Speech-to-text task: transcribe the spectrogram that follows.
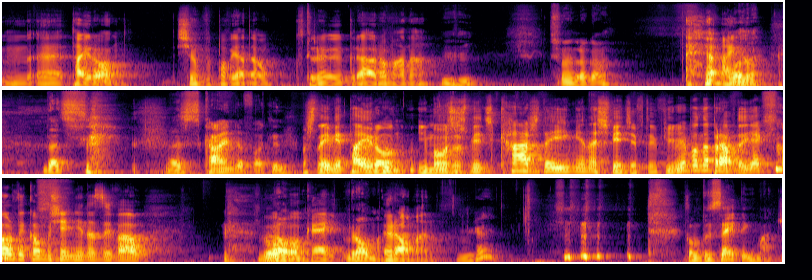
mm, e, Tyron się wypowiadał, który gra Romana. Swoją drogą. I know. That's, that's kind of fucking... Masz na imię Tyron i możesz mieć każde imię na świecie w tym filmie, bo naprawdę, jakkolwiek on by się nie nazywał, byłoby Roman. okej. Roman. Roman. Okay. Compensating match.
